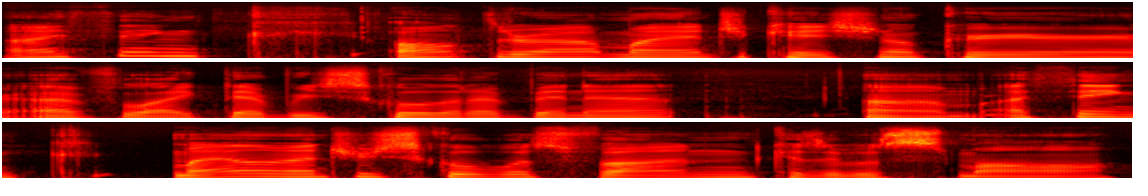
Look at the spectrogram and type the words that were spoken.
I think all throughout my educational career, I've liked every school that I've been at. Um, I think my elementary school was fun because it was small.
